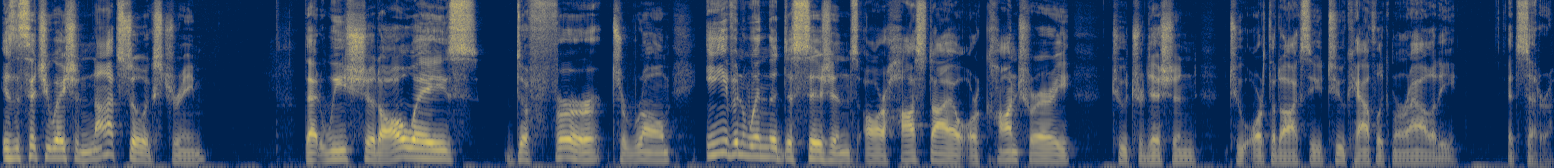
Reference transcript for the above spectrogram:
is the situation not so extreme that we should always defer to Rome, even when the decisions are hostile or contrary to tradition, to orthodoxy, to Catholic morality, etc.?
